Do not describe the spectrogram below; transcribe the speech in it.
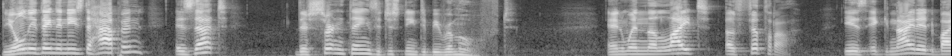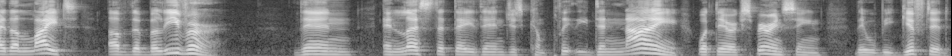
The only thing that needs to happen is that there's certain things that just need to be removed. And when the light of fitrah is ignited by the light of the believer, then unless that they then just completely deny what they're experiencing, they will be gifted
